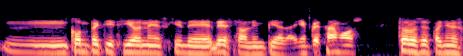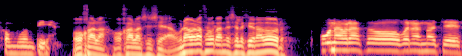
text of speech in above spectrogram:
mm, competiciones de, de esta Olimpiada. Y empezamos todos los españoles con buen pie. Ojalá, ojalá así sea. Un abrazo grande, seleccionador. Un abrazo, buenas noches.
